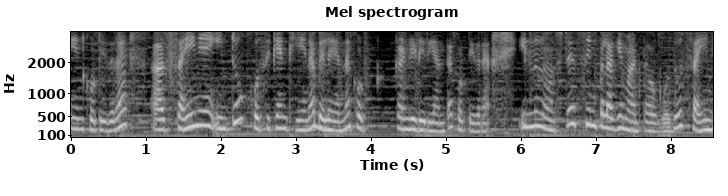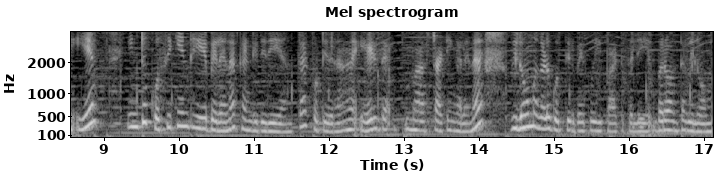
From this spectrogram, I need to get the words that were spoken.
ಏನು ಕೊಟ್ಟಿದ್ದಾರೆ? ಸೈನ್ ಎ ಇಂಟು ಕೊಸಿಕೆಂಟ್ ಏನ ಬೆಲೆಯನ್ನು ಕೊಟ್ ಕಂಡುಹಿಡೀರಿ ಅಂತ ಕೊಟ್ಟಿದ್ದಾರೆ. ಇಲ್ಲೂ ಅಷ್ಟೇ ಸಿಂಪಲಾಗಿ ಮಾಡ್ತಾ ಹೋಗ್ಬೋದು. Sine A into cosecant A ಬೆಲೆನ ಕಂಡುಹಿಡೀರಿ ಅಂತ ಕೊಟ್ಟಿದ್ದಾರೆ. ನಾನು ಹೇಳ್ದೆ ಸ್ಟಾರ್ಟಿಂಗಲ್ಲೇ ವಿಲೋಮಗಳು ಗೊತ್ತಿರಬೇಕು ಈ ಪಾಠದಲ್ಲಿ, ಬರೋವಂಥ ವಿಲೋಮ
